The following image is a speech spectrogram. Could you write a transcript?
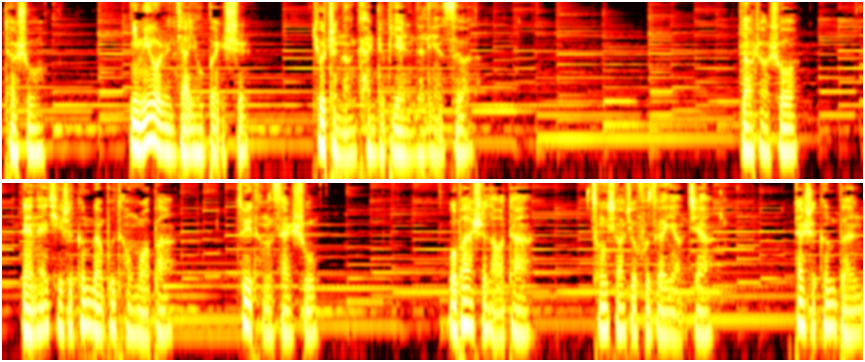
她说。你没有人家有本事，就只能看着别人的脸色了。老赵说：“奶奶其实根本不疼我爸，最疼三叔。我爸是老大，从小就负责养家，但是根本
